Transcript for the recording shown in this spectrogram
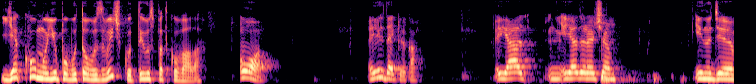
Яку мою побутову звичку ти успадкувала? О! Їх декілька. Я, я, до речі, іноді,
